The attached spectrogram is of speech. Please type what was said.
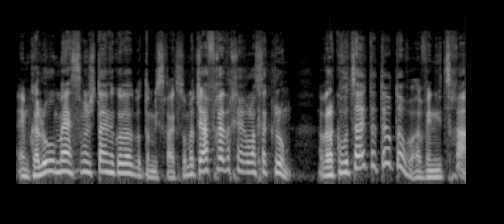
הם כלו 122 נקודות באותו משחק, זאת אומרת שאף אחד אחר לא עשה כלום. אבל הקבוצה הייתה יותר טובה, וניצחה.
